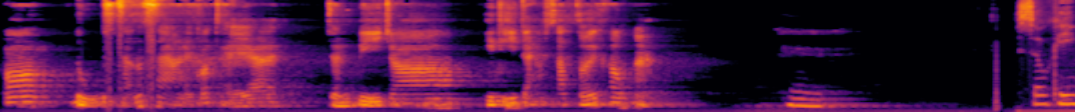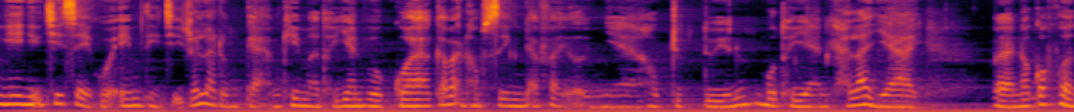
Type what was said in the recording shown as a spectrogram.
có đủ sẵn sàng để có thể uh, chuẩn bị cho kỳ thi đại học sắp tới không ạ? À? Sau khi nghe những chia sẻ của em thì chị rất là đồng cảm khi mà thời gian vừa qua các bạn học sinh đã phải ở nhà học trực tuyến một thời gian khá là dài và nó có phần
